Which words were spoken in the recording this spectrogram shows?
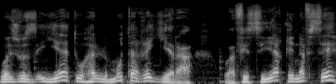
وجزئياتها المتغيرة. وفي السياق نفسه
